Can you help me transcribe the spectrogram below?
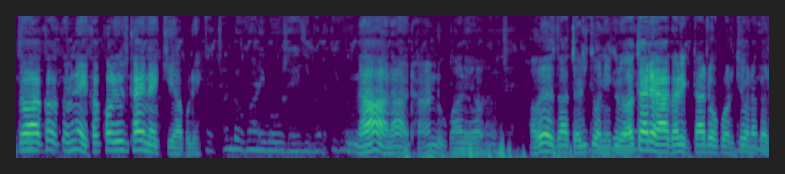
તો આ ખ- એમ નહીં ખખોળિયું જ ખાઈ નાખીએ આપણે. ઠંડુ પાણી બહુ છે હજી ભરતી ના ના ઠંડુ પાણી હવે આ તડક્યો નીકળ્યો. અત્યારે આ ઘડીક ટાઢો પર થયો નકર.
